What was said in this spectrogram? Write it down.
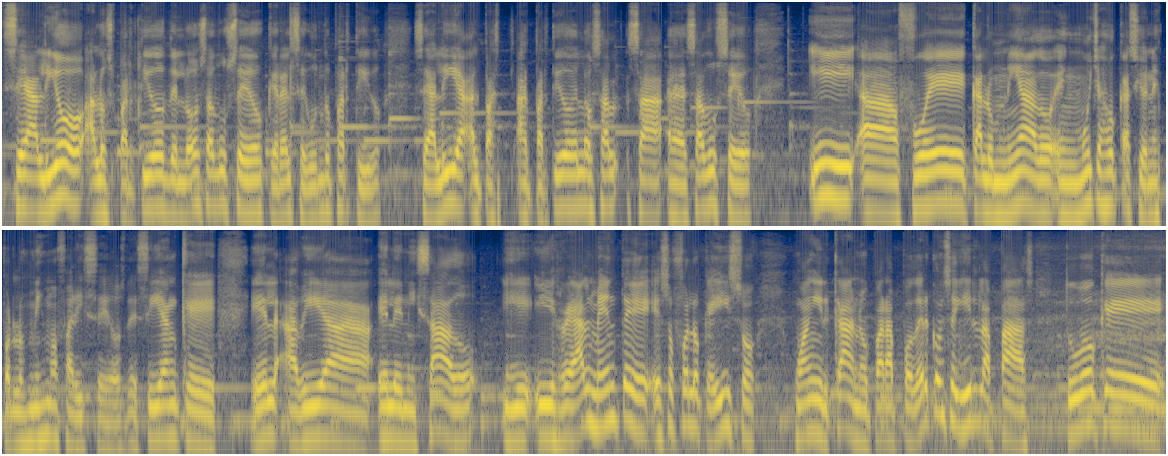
se alió a los partidos de los saduceos, que era el segundo partido, se alía al, partido de los saduceos y ah, fue calumniado en muchas ocasiones por los mismos fariseos. Decían que él había helenizado y, y realmente eso fue lo que hizo Juan Hircano. Para poder conseguir la paz tuvo que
